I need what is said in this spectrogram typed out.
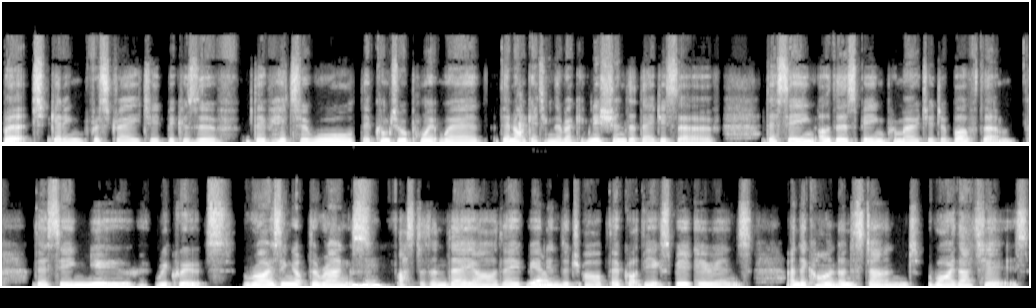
but getting frustrated because of they've hit a wall they've come to a point where they're not getting the recognition that they deserve they're seeing others being promoted above them they're seeing new recruits rising up the ranks mm-hmm. faster than they are they've been yeah. in the job they've got the experience and they can't understand why that is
